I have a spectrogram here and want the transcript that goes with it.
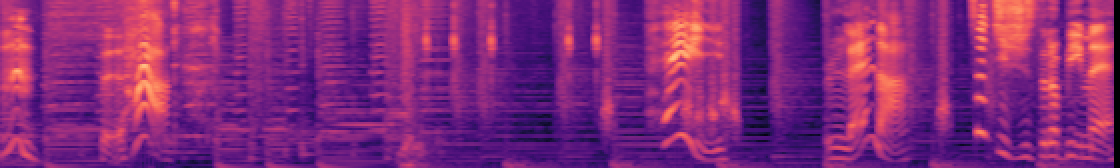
Mmm, pycha. Hej! Lena, co dziś zrobimy?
